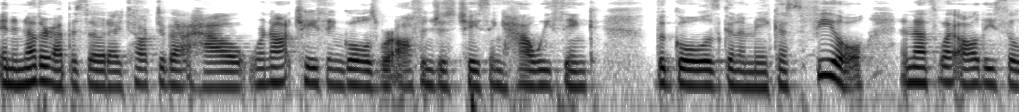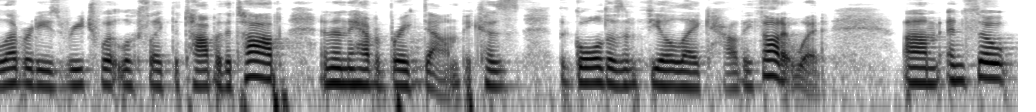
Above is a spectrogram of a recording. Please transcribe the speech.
in another episode, I talked about how we're not chasing goals. We're often just chasing how we think the goal is going to make us feel. And that's why all these celebrities reach what looks like the top of the top and then they have a breakdown because the goal doesn't feel like how they thought it would. Um, and so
